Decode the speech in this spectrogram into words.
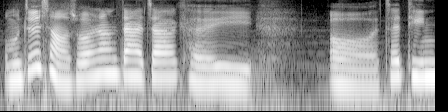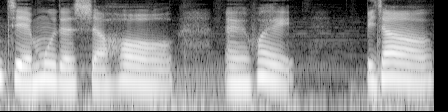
我们就想说，让大家可以呃在听节目的时候，哎，会比较。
